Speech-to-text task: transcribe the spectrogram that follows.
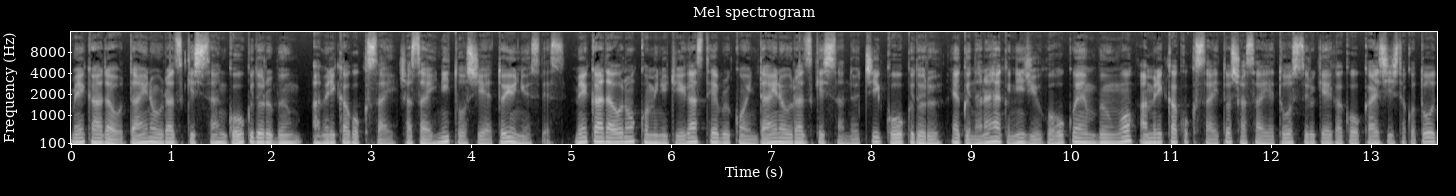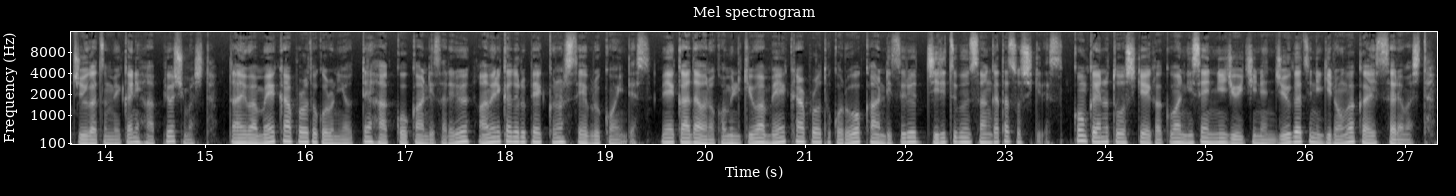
メーカー DAO DAI の裏付け資産5億ドル分アメリカ国債社債に投資へというニュースです。メーカー DAO のコミュニティがステーブルコイン DAI の裏付け資産のうち5億ドル約725億円分をアメリカ国債と社債へ投資する計画を開始したことを10月6日に発表しました。DAI はメーカープロトコルによって発行管理されるアメリカドルペッグのステーブルコインです。メーカー DAO のコミュニティはメーカープロトコルを管理する自律分散型組織です。今回の投資計画は2021年10月に議論が開始されました。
